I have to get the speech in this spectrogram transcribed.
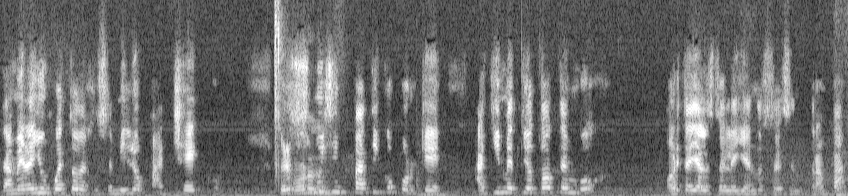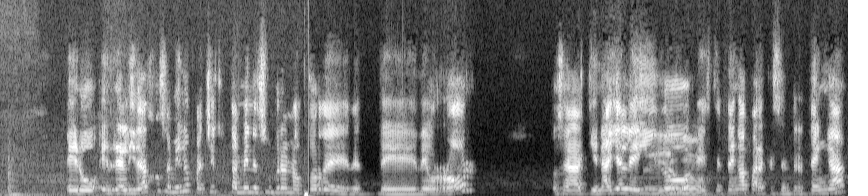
También hay un cuento de José Emilio Pacheco, pero eso es muy simpático porque aquí metió Tottenbuch, ahorita ya lo estoy leyendo, estoy haciendo trampa, pero en realidad José Emilio Pacheco también es un gran autor de, de- de- de horror, o sea, quien haya leído, huevo. este, tenga para que se entretenga,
